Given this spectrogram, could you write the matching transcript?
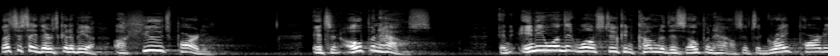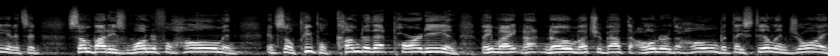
let's just say there's going to be a, a huge party. It's an open house. And anyone that wants to can come to this open house. It's a great party and it's at somebody's wonderful home. And, and so people come to that party and they might not know much about the owner of the home, but they still enjoy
